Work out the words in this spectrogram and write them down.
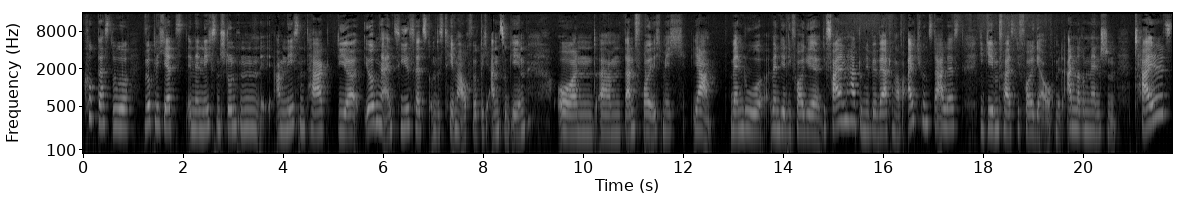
guck, dass du wirklich jetzt in den nächsten Stunden, am nächsten Tag dir irgendein Ziel setzt, um das Thema auch wirklich anzugehen. Und ähm, dann freue ich mich, ja, wenn du, wenn dir die Folge gefallen hat, du eine Bewertung auf iTunes da lässt, gegebenenfalls die Folge auch mit anderen Menschen teilst.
